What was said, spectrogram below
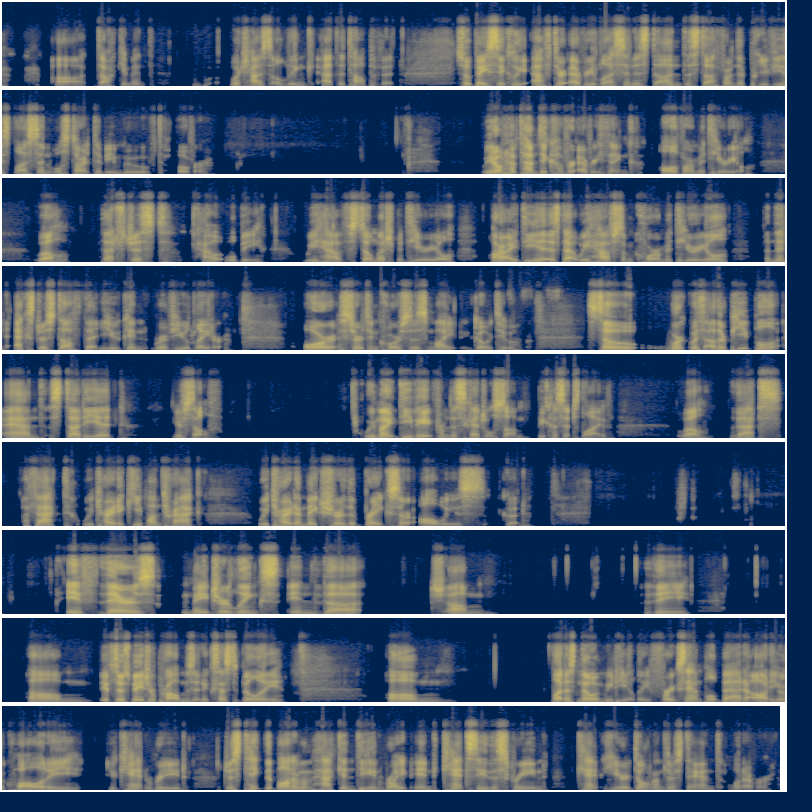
uh, document, which has a link at the top of it. So basically, after every lesson is done, the stuff from the previous lesson will start to be moved over. We don't have time to cover everything, all of our material. Well, that's just how it will be. We have so much material. Our idea is that we have some core material and then extra stuff that you can review later or certain courses might go to. So work with other people and study it yourself. We might deviate from the schedule some because it's live. Well, that's a fact. We try to keep on track. We try to make sure the breaks are always good. If there's major links in the um, the um, if there's major problems in accessibility, um, let us know immediately. For example, bad audio quality, you can't read. Just take the bottom of HackMD and write in can't see the screen, can't hear, don't understand, whatever.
